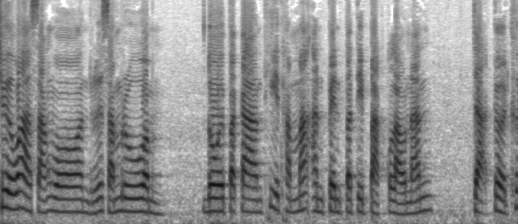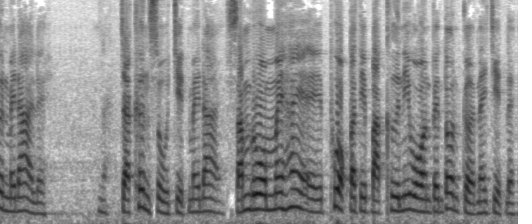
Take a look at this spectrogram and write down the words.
ชื่อว่าสังวรหรือสำรวม โดยประการที่ธรรมะอันเป็นปฏิปักษ์เหล่านั้น จะเกิดขึ้นไม่ได้เลยจะขึ้นสู่จิตไม่ได้สำรวมไม่ให้พวกปฏิปักษ์คือนิวรณ์เป็นต้นเกิดในจิตเลย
